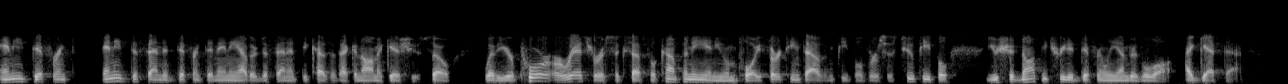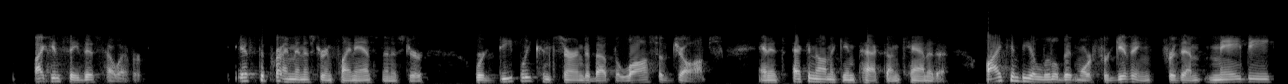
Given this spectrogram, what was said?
any different, any defendant different than any other defendant because of economic issues. So whether you're poor or rich or a successful company and you employ 13,000 people versus two people, you should not be treated differently under the law. I get that. I can say this, however. If the prime minister and finance minister were deeply concerned about the loss of jobs and its economic impact on Canada, I can be a little bit more forgiving for them maybe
